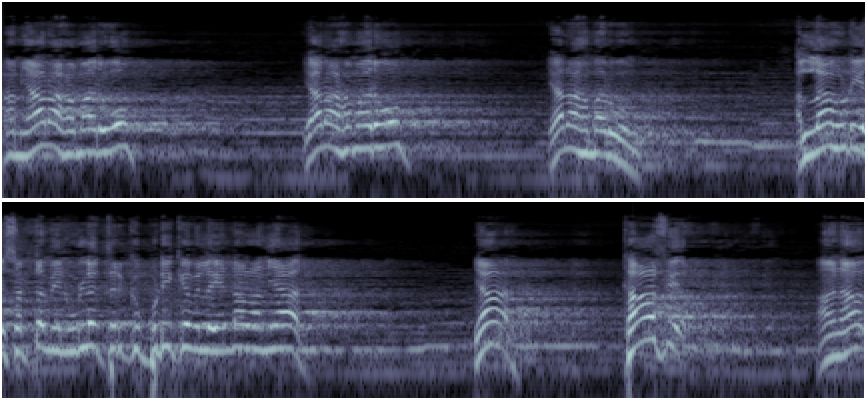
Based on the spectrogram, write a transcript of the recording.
நாம் யாராக மாறுவோம்? யாராக மாறுவோம்? யாராக மாறுவோம்? அல்லாஹுடைய சட்டம் என் உள்ளத்திற்கு பிடிக்கவில்லை என்றால் நான் யார்? யார்? காஃபிர். ஆனால்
